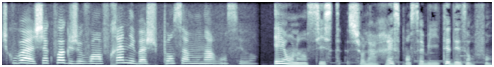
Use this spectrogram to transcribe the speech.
Du coup, bah, à chaque fois que je vois un frêne, et bah, je pense à mon arbre en CE1 et on insiste sur la responsabilité des enfants.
